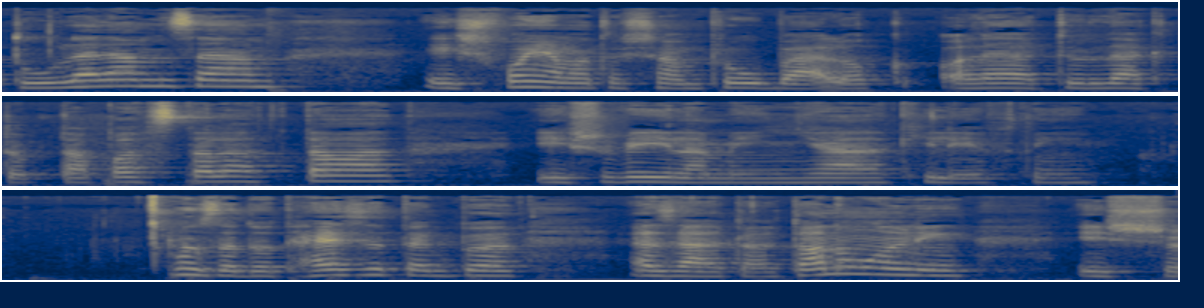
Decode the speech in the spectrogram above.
túlelemzem, és folyamatosan próbálok a lehető legtöbb tapasztalattal és véleménnyel kilépni az adott helyzetekből, ezáltal tanulni, és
